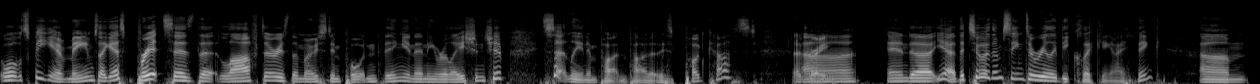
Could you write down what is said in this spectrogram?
well. Speaking of memes, I guess Britt says that laughter is the most important thing in any relationship. It's certainly an important part of this podcast. Agree. Uh, and uh, yeah, the two of them seem to really be clicking. I think. Um,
